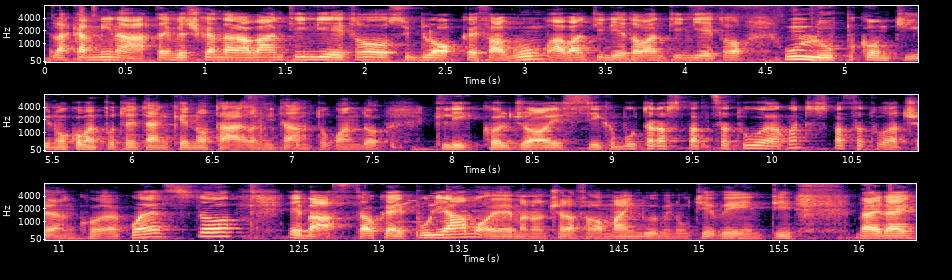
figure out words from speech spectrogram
la camminata, invece che andare avanti e indietro si blocca e fa boom, avanti e indietro, avanti e indietro, un loop continuo, come potete anche notare ogni tanto quando clicco il joystick. Butta la spazzatura. Quanta spazzatura c'è ancora? Questo e basta. Ok, puliamo. Eh, ma non ce la farò mai in 2 minuti e 20. Dai, dai.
